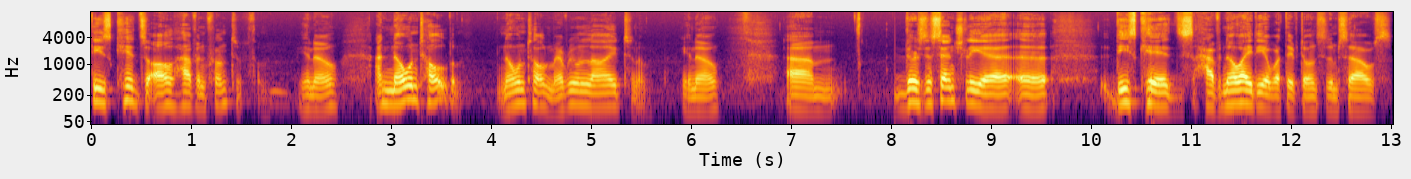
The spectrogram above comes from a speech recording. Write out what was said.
these kids all have in front of them, you know. And no one told them. No one told them. Everyone lied to them, you know. Um, there's essentially a, a, these kids have no idea what they've done to themselves.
